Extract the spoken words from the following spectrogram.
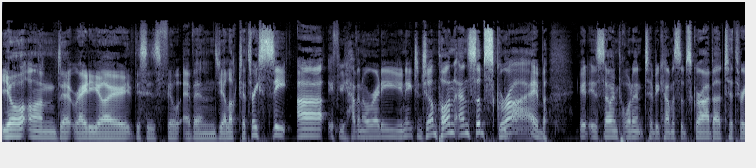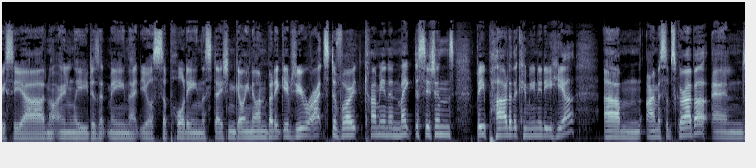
You're on Dirt Radio. This is Phil Evans. You're locked to 3CR. If you haven't already, you need to jump on and subscribe. It is so important to become a subscriber to 3CR. Not only does it mean that you're supporting the station going on, but it gives you rights to vote, come in and make decisions, be part of the community here. Um, I'm a subscriber and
